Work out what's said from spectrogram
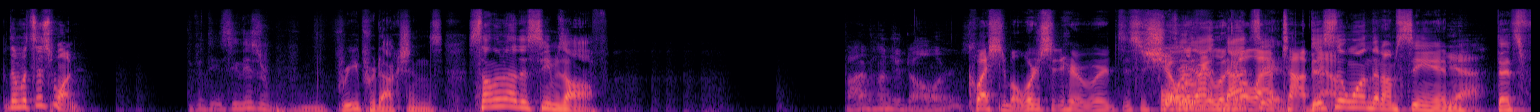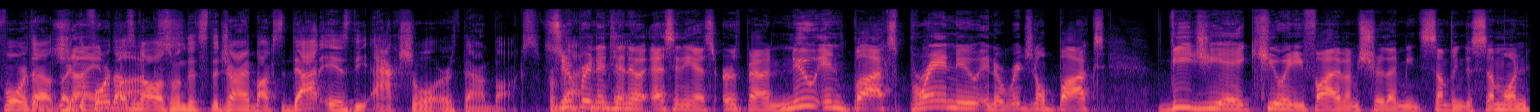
But then what's this one? But see, these are reproductions. Something about this seems off. $500? Questionable. We're just sitting here. We're, this is a show where we that- look at a that's it. laptop. This now. is the one that I'm seeing. Yeah. That's four The like the four thousand dollars one. That's the giant box. That is the actual Earthbound box. from Super back in the day. Nintendo SNES Earthbound, new in box, brand new in original box, VGA Q85. I'm sure that means something to someone.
